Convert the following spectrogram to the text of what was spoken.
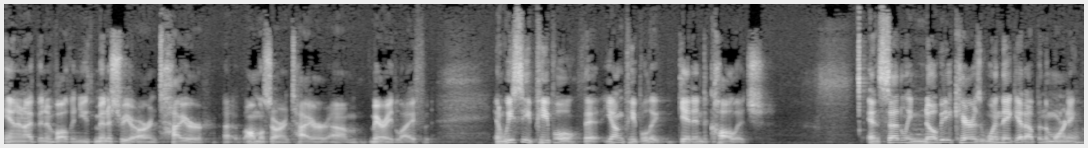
Ann and I have been involved in youth ministry our entire, uh, almost our entire um, married life. And we see people that, young people that get into college, and suddenly nobody cares when they get up in the morning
